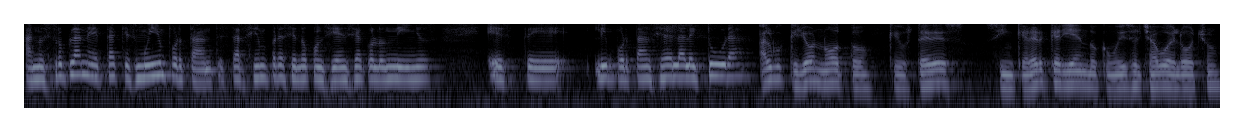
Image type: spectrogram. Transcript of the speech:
a nuestro planeta, que es muy importante, estar siempre haciendo conciencia con los niños, este, la importancia de la lectura. Algo que yo noto que ustedes, sin querer queriendo, como dice el chavo del 8,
